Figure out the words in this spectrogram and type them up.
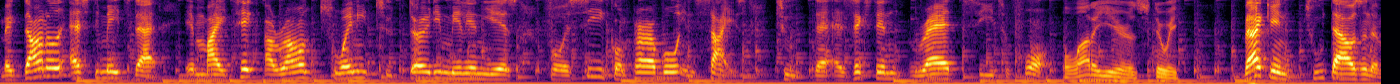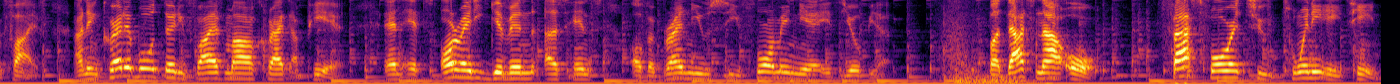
McDonald estimates that it might take around 20 to 30 million years for a sea comparable in size to the existing Red Sea to form. A lot of years, Stewie. Back in 2005, an incredible 35 mile crack appeared, and it's already given us hints of a brand new sea forming near Ethiopia. But that's not all. Fast forward to 2018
